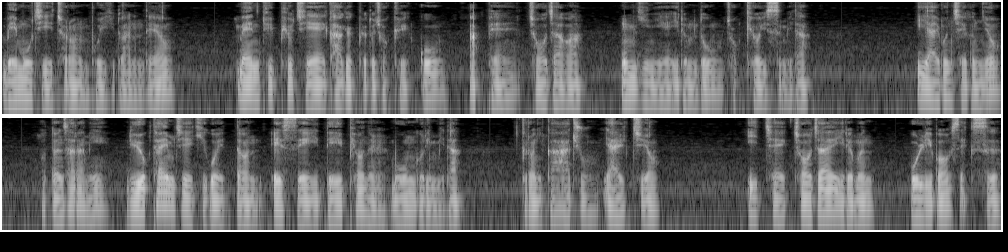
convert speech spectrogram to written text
메모지처럼 보이기도 하는데요. 맨 뒷표지에 가격표도 적혀 있고 앞에 저자와 옴기니의 이름도 적혀 있습니다. 이 얇은 책은요, 어떤 사람이 뉴욕타임즈에 기고했던 에세이 4편을 모은 글입니다. 그러니까 아주 얇지요. 이 책 저자의 이름은 올리버 섹스,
